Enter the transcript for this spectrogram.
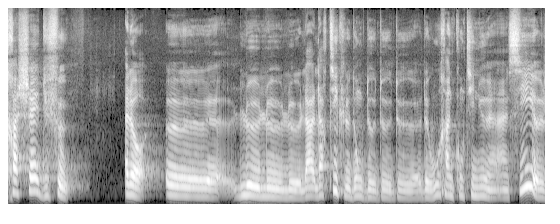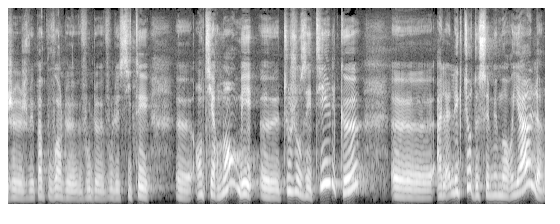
crachait du feu. Alors, euh, l'article donc de, Wuhan continue ainsi. Je ne vais pas pouvoir vous, le, citer euh, entièrement, mais euh, toujours est-il que, à la lecture de ce mémorial,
